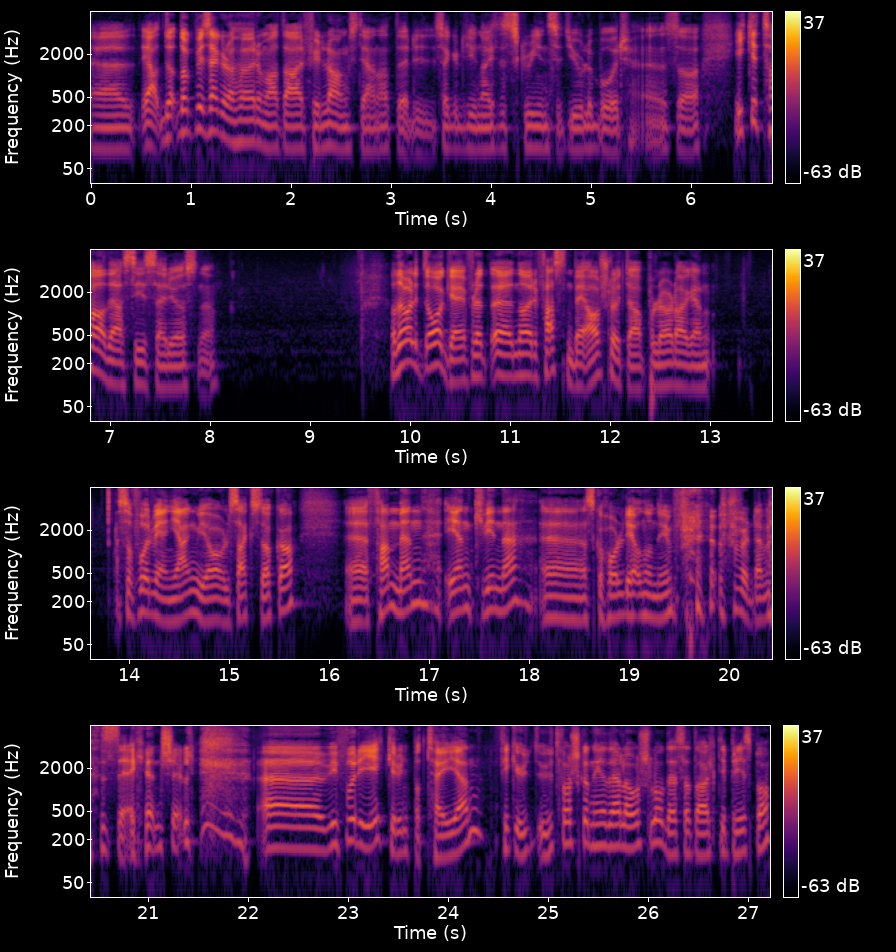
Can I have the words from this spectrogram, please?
Uh, ja, Dere blir sikkert å høre om at jeg har fylleangst igjen etter sikkert United Screen sitt julebord, Uh, så ikke ta det jeg sier seriøst nå. Og det var litt også gøy, for når festen ble avslutta på lørdagen, så får vi en gjeng, vi var vel seks stykker. Eh, fem menn, én kvinne. Eh, jeg skal holde de anonyme for, for deres egen skyld. Eh, vi foregikk rundt på Tøyen. Fikk ut, utforska nye deler av Oslo, det setter jeg alltid pris på.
